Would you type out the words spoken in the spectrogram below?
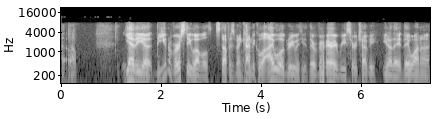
Nope. Yeah, the uh, the university level stuff has been kind of cool. I will agree with you. They're very research heavy. You know, they they want to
